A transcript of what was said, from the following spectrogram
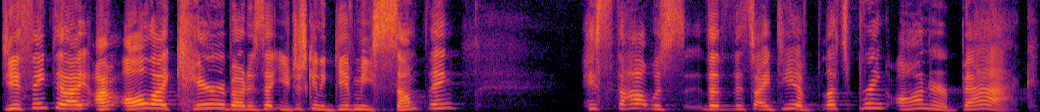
Do you think that I, I all I care about is that you're just going to give me something? His thought was that this idea of let's bring honor back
